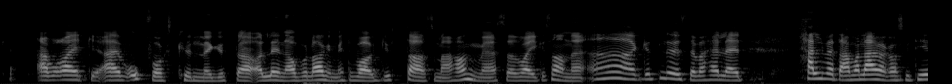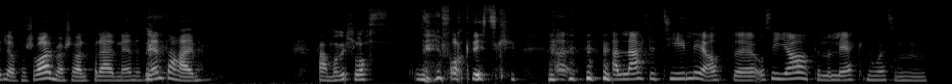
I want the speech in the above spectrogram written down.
greit. Jeg var ikke, jeg var oppvokst kun med gutter. Alle i nabolaget mitt var gutter som jeg hang med, så det var ikke sånn ah, guttelus. Det var heller helvete, jeg må lære meg ganske tidlig å forsvare meg sjøl, for jeg er den eneste jenta her. Her må vi slåss. Faktisk. Jeg, jeg lærte tidlig at uh, å si ja til å leke noe som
